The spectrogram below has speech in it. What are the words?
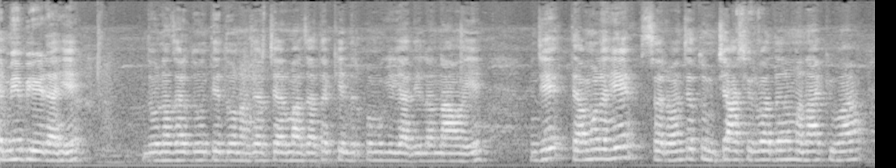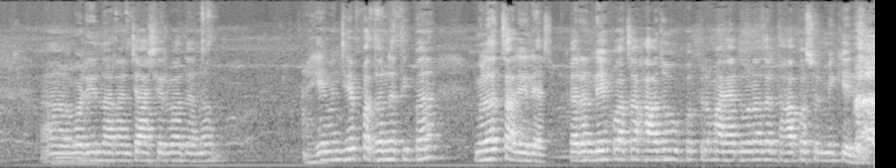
एम ए बी एड आहे. दोन हजार दोन ते दोन हजार चार माझं आता केंद्र प्रमुख यादीला नाव आहे. म्हणजे त्यामुळं हे सर्वांच्या तुमच्या आशीर्वादानं म्हणा किंवा वडीलधारांच्या आशीर्वादानं हे म्हणजे पदोन्नती पण मिळत चाललेली आहे. कारण लेखवाचा हा जो उपक्रम आहे दोन हजार दहापासून मी केला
